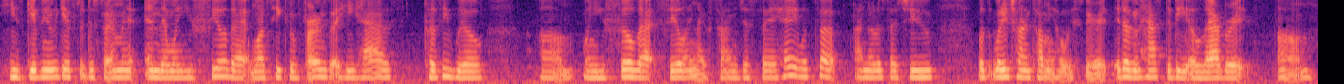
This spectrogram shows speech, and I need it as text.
He's giving you the gift of discernment, and then when you feel that, once He confirms that He has, because He will um, when you feel that feeling next time, just say, "Hey, what's up? I noticed that you. What, what are you trying to tell me, Holy Spirit?" It doesn't have to be elaborate. Um,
